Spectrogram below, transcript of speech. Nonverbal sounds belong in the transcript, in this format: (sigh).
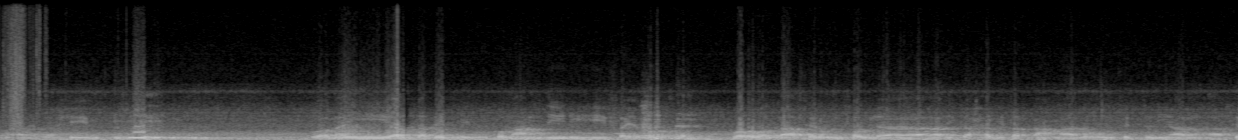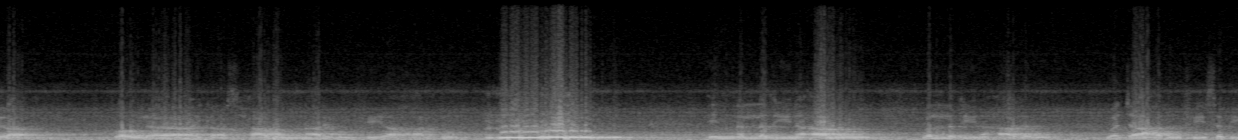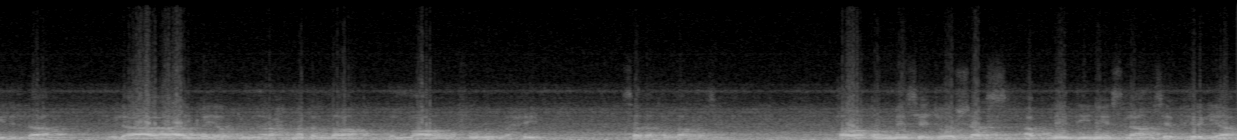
الرحمن الرحيم. ومن يرتد منكم عن دينه فيمت وهو كافر فأولئك حبطت أعمالهم في الدنيا والآخرة وأولئك أصحاب النار هم فيها خالدون. إن الذين آمنوا والذين هاجروا وجاهدوا في سبيل الله أولئك يرجون رحمة الله والله غفور رحيم. صدق اللہ العظیم. اور تم میں سے جو شخص اپنے دین اسلام سے پھر گیا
